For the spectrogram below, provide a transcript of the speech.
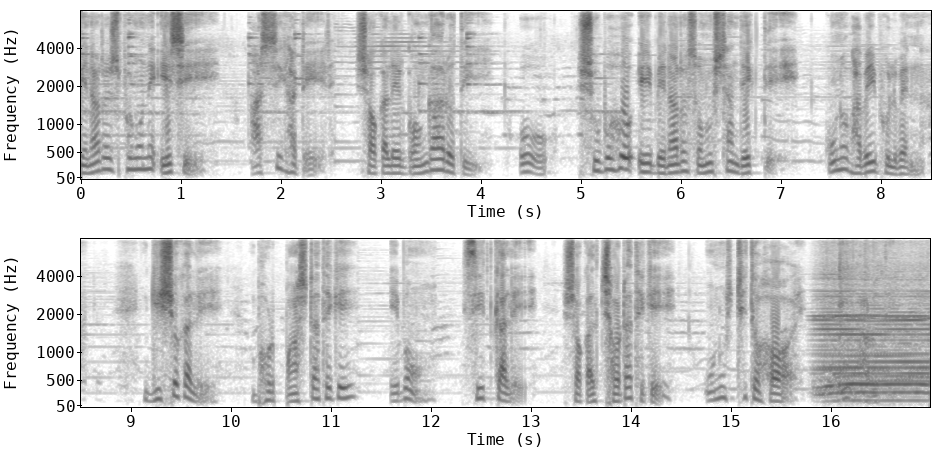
বেনারস ভ্রমণে এসে আশিঘাটের সকালের গঙ্গা আরতি ও শুভহ এই বেনারস অনুষ্ঠান দেখতে কোনোভাবেই ভুলবেন না। গ্রীষ্মকালে ভোর পাঁচটা থেকে এবং শীতকালে সকাল ছটা থেকে অনুষ্ঠিত হয় এই আরতি।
